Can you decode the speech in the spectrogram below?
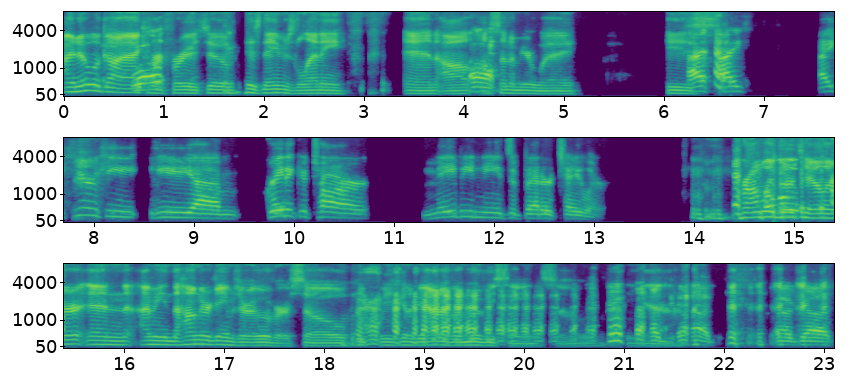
I know a guy I Well- can refer you to. His name's Lenny, and I'll Oh. I'll send him your way. He's I I I hear he he um great at guitar, maybe needs a better tailor. Probably better Taylor, and I mean the Hunger Games are over, so he, he's gonna be out of a movie scene. So yeah. Oh God. Oh God.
